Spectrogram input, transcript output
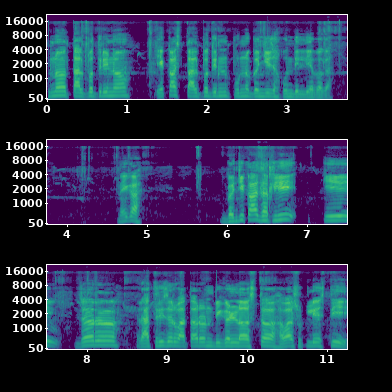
पूर्ण तालपत्रीनं एकाच तालपत्रीनं पूर्ण गंजी झाकून दिली आहे बघा. नाही का? गंजी का झाकली? की जर रात्री जर वातावरण बिघडलं असतं हवा सुटली असती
